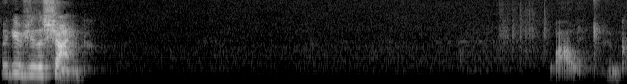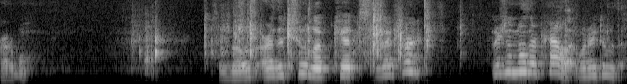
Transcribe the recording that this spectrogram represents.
So it gives you the shine. Wow, incredible. So those are the two lip kits. Did I? There's another palette. What do I do with it?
